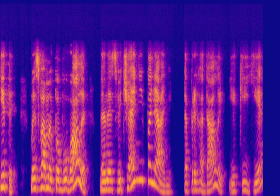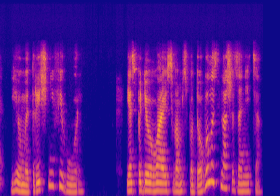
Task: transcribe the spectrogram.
Діти, ми з вами побували на незвичайній поляні та пригадали, які є геометричні фігури. Я сподіваюся, вам сподобалось наше заняття.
